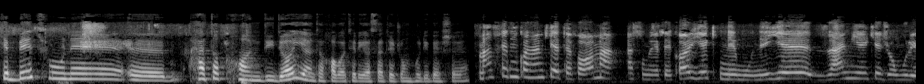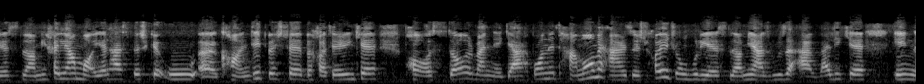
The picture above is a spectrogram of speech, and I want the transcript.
که بتونه حتی کاندیدای انتخابات ریاست جمهوری بشه. من فکر می‌کنم که اتفاقا معصومه ابتکار یک نمونه زنیه که جمهوری اسلامی خیلی هم مایل هستش که او کاندید بشه به خاطر اینکه پاسدار و نگهبان تمام ارزش های جمهوری اسلامی از روز اولی که این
